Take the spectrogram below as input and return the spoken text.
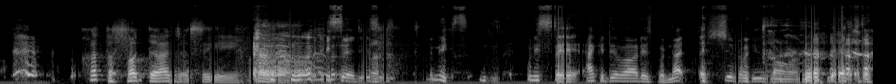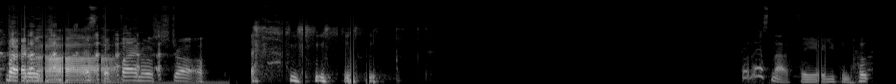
What the fuck did I just see? Oh. he said this is. and he when he said I could do all this, but not that shit on his arm. That's the final. that's the final straw. Bro, that's not fair. You can hook,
